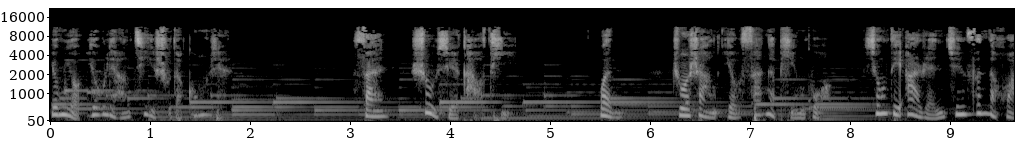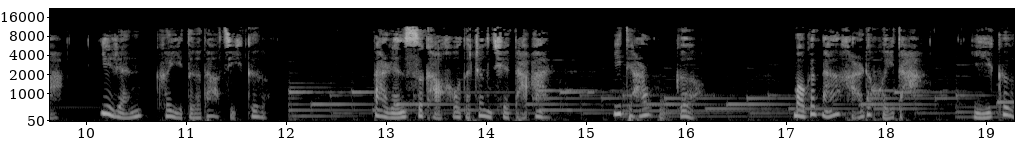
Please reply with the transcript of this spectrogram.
拥有优良技术的工人。三、数学考题，问：桌上有三个苹果，兄弟二人均分的话。一人可以得到几个？大人思考后的正确答案：一点五个。某个男孩的回答：一个。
